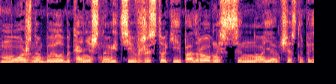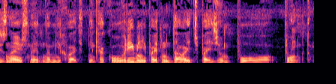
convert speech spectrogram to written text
Можно было бы, конечно, уйти в жестокие подробности, но я вам честно признаюсь, на это нам не хватит никакого времени, поэтому давайте пойдем по пунктам.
